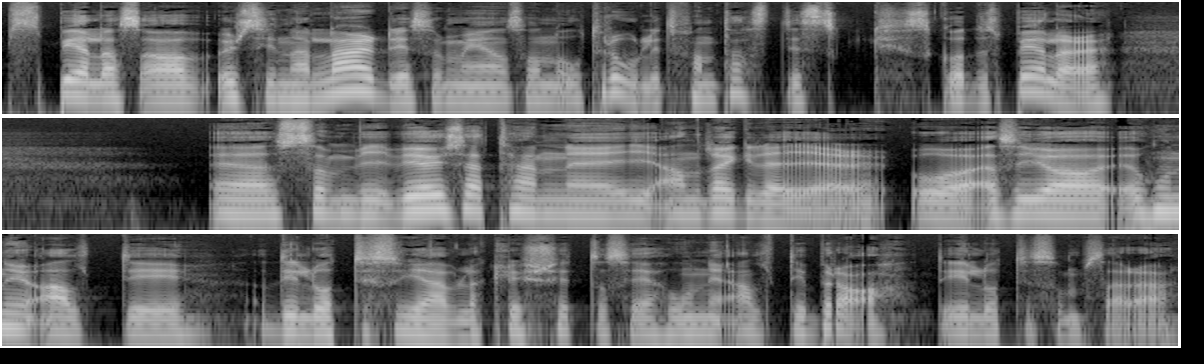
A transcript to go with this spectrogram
spelas av Ursina Lardi som är en sån otroligt fantastisk skådespelare. Eh, som vi, vi har ju sett henne i andra grejer. Och, alltså jag, hon är ju alltid, det låter så jävla klyschigt att säga hon är alltid bra. Det låter som så här,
